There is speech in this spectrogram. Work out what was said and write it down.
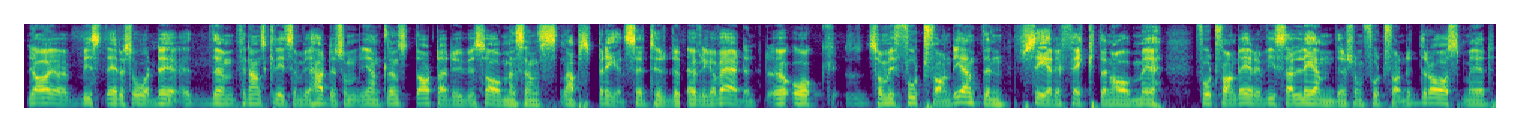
Ja, ja visst är det så. Det, den finanskrisen vi hade som egentligen startade i USA men sen snabbt spred sig till den övriga världen och som vi fortfarande egentligen ser effekten av med fortfarande är det vissa länder som fortfarande dras med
